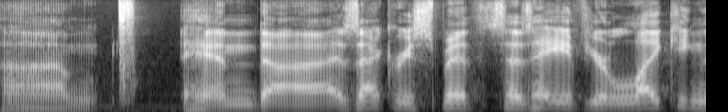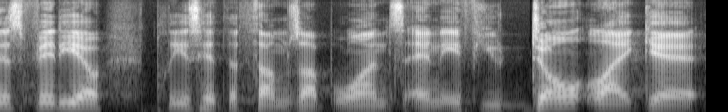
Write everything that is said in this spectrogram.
Um, and uh, Zachary Smith says, hey, if you're liking this video, please hit the thumbs up once. And if you don't like it,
